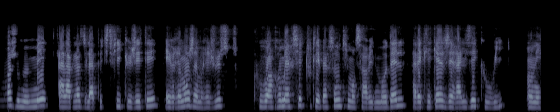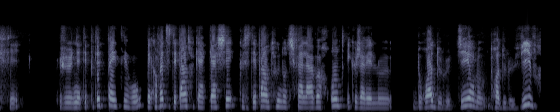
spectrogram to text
Moi, je me mets à la place de la petite fille que j'étais et vraiment, j'aimerais juste pouvoir remercier toutes les personnes qui m'ont servi de modèle, avec lesquelles j'ai réalisé que oui, en effet, je n'étais peut-être pas hétéro, mais qu'en fait c'était pas un truc à cacher, que c'était pas un truc dont il fallait avoir honte et que j'avais le droit de le dire, le droit de le vivre.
